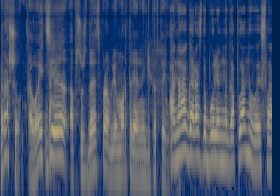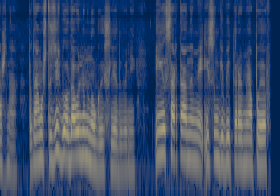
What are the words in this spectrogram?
Хорошо, давайте да. обсуждать проблему артериальной гипертензии. Она гораздо более многоплановая и сложна, потому что здесь было довольно много исследований и с артанами, и с ингибиторами АПФ.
